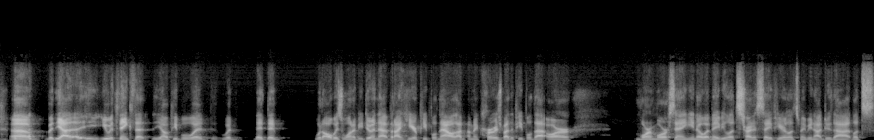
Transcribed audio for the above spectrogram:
um, but yeah, uh, you would think that you know people would would they, they would always want to be doing that. But I hear people now. I'm, I'm encouraged by the people that are more and more saying, you know what, maybe let's try to save here. Let's maybe not do that. Let's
